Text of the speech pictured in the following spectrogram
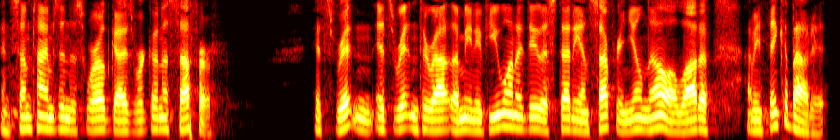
And sometimes in this world, guys, we're going to suffer. It's written, it's written throughout. I mean, if you want to do a study on suffering, you'll know a lot of, I mean, think about it.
